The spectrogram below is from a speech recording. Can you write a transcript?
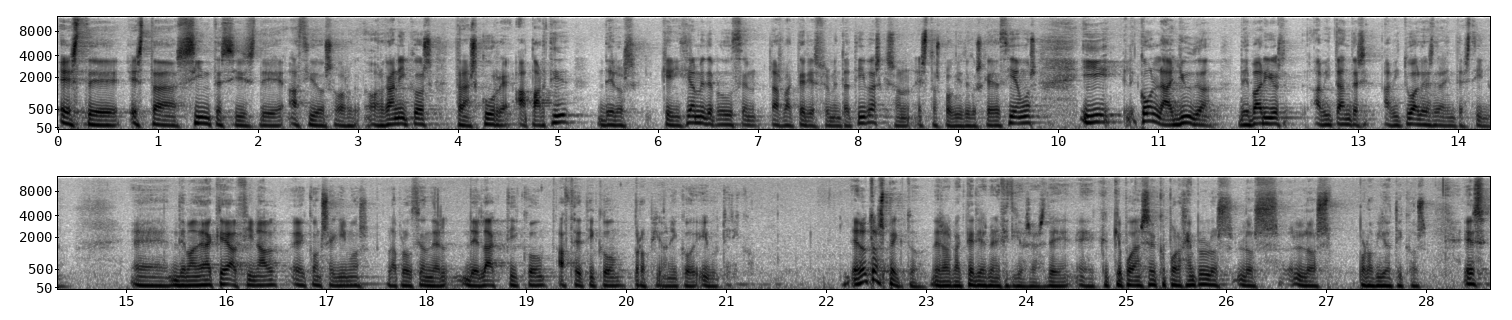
Este, esta síntesis de ácidos orgánicos transcurre a partir de los que inicialmente producen las bacterias fermentativas, que son estos probióticos que decíamos, y con la ayuda de varios habitantes habituales del intestino. Eh, de manera que al final eh, conseguimos la producción de, láctico, acético, propiónico y butírico. El otro aspecto de las bacterias beneficiosas, de, eh, que, puedan ser, por ejemplo, los, probióticos, es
